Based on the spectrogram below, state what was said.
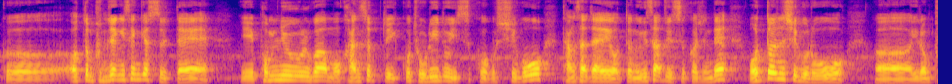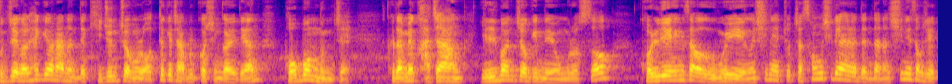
그 어떤 분쟁이 생겼을 때이 법률과 뭐 간섭도 있고 조리도 있을 것이고 당사자의 어떤 의사도 있을 것인데 어떤 식으로 어 이런 분쟁을 해결하는데 기준점을 어떻게 잡을 것인가에 대한 법원 문제 그다음에 가장 일반적인 내용으로서 권리 행사와 의무 이행은 신에 쫓아 성실히 해야 된다는 신의 성실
